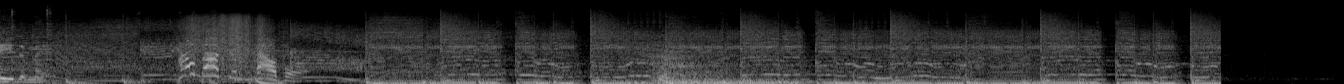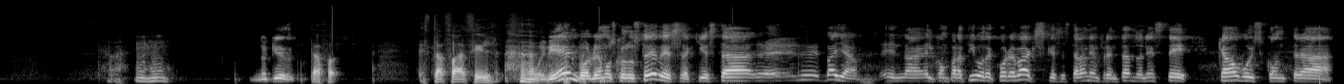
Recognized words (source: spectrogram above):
Feed the man. How about them Cowboys? ¿No quieres? Está, fácil. Muy bien, volvemos con ustedes. Aquí está, eh, vaya, el, el comparativo de corebacks que se estarán enfrentando en este Cowboys contra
